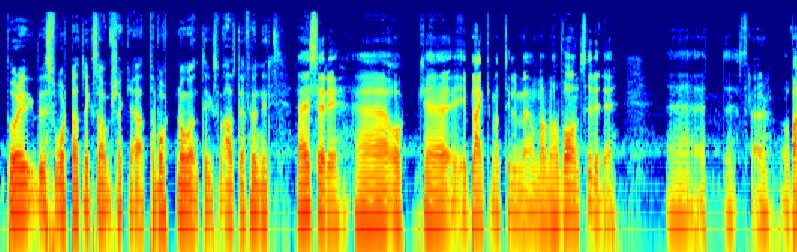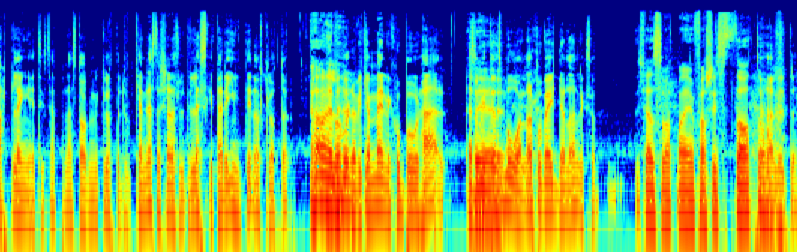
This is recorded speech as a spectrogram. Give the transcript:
Då är det, svårt att liksom försöka ta bort någonting som alltid har funnits. Nej, så är det. Eh, och eh, ibland kan man till och med, om man har vant sig vid det, eh, ett, sådär, och varit länge till exempel en stad med klotter, då kan det nästan kännas lite läskigt när det inte är något klotter. Ja, Man eller undrar hur? vilka människor bor här, Är som det, inte ens målar på väggarna liksom. det känns som att man är en fasciststat då. Ja, lite.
